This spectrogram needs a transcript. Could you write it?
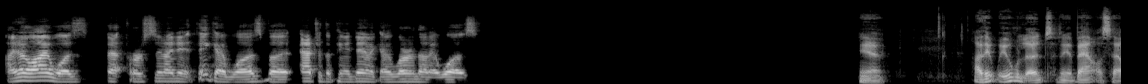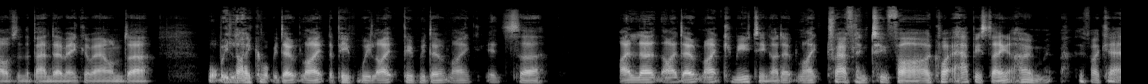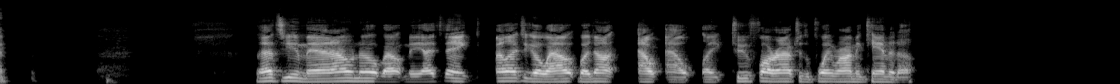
I know I was that person. I didn't think I was, but after the pandemic, I learned that I was. Yeah. I think we all learned something about ourselves in the pandemic around uh, what we like and what we don't like, the people we like, people we don't like. It's uh, I learned I don't like commuting. I don't like traveling too far. I'm quite happy staying at home if I can. That's you, man. I don't know about me. I think I like to go out, but not out, out, like too far out to the point where I'm in Canada,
